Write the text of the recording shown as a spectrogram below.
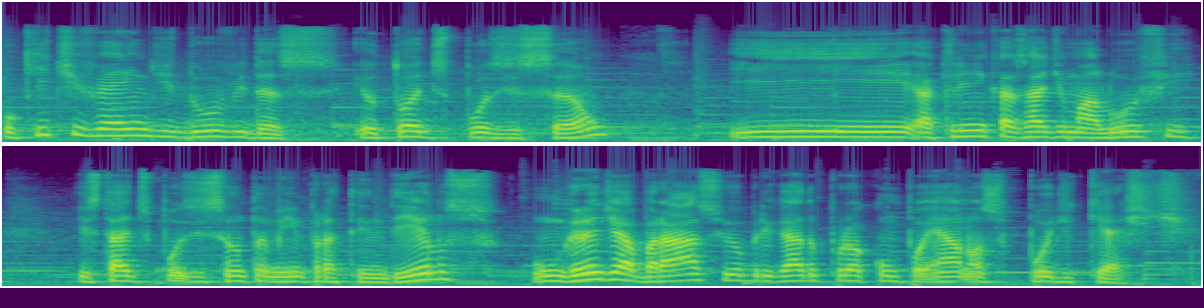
O que tiverem de dúvidas, eu estou à disposição. E a Clínica Zad Maluf está à disposição também para atendê-los. Um grande abraço e obrigado por acompanhar nosso podcast.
